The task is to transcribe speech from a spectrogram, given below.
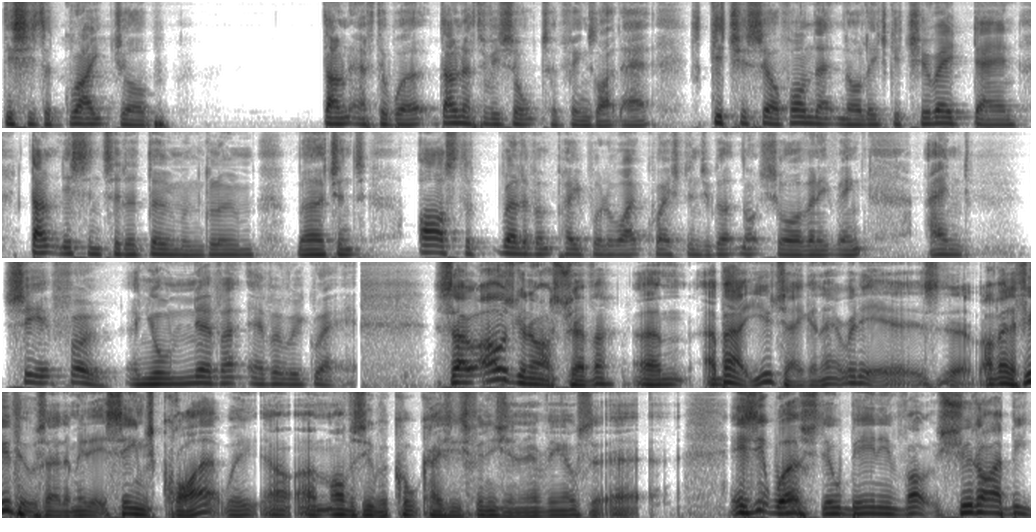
This is a great job. Don't have to work. Don't have to resort to things like that. Get yourself on that knowledge. Get your head down. Don't listen to the doom and gloom merchants. Ask the relevant people the right questions. You've got not sure of anything, and see it through, and you'll never ever regret it. So I was going to ask Trevor um, about you taking it. Really, I've had a few people say to me it seems quiet. We uh, um, obviously with court cases finishing and everything else. Uh, is it worth still being involved? Should I be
